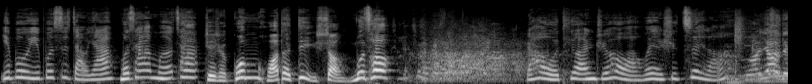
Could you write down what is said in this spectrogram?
一步一步似爪牙，摩擦摩擦，在这光滑的地上摩擦。然后我听完之后啊，我也是醉了。我要的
